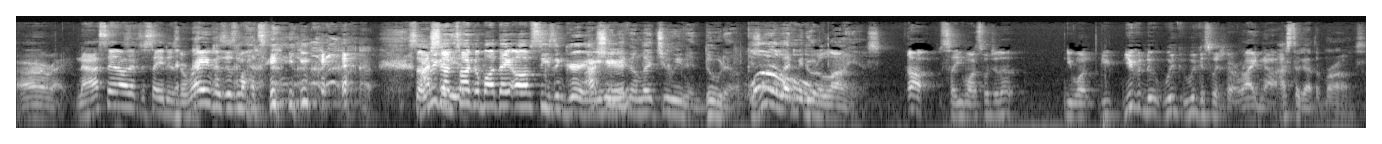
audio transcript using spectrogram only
All right. Now I said all that to say this: the Ravens is my team. so I we're gonna talk about their offseason grade I here. shouldn't even let you even do them because you didn't let me do the Lions. Oh, so you want to switch it up? You want you, you could do we we can switch it up right now. I still got the Browns.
